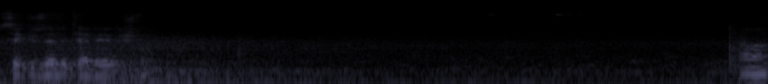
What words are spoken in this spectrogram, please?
850 TL'ye düştü. Hemen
